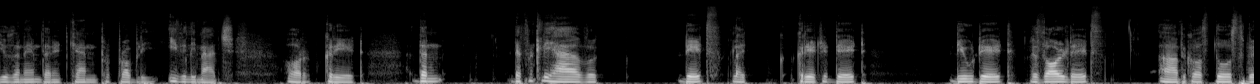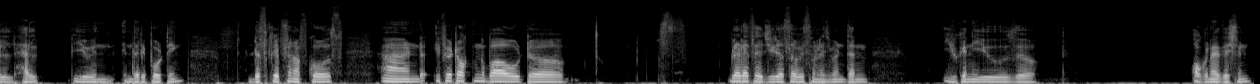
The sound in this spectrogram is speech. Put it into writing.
username, then it can pr probably easily match or create. Then definitely have uh, dates like created date, due date, resolved dates, uh, because those will help you in, in the reporting. Description, of course. And if you're talking about, uh, let us say Jira Service Management, then you can use uh, organization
